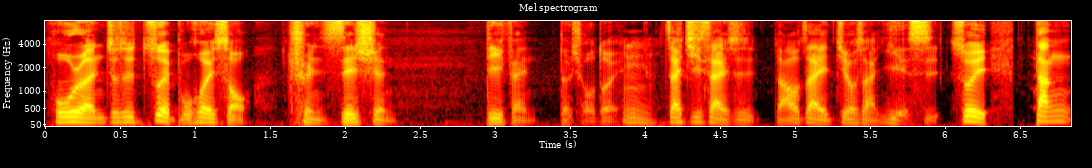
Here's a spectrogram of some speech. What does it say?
湖人就是最不会守 transition defense 的球队。嗯，在季赛是，然后在季后赛也是，所以当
